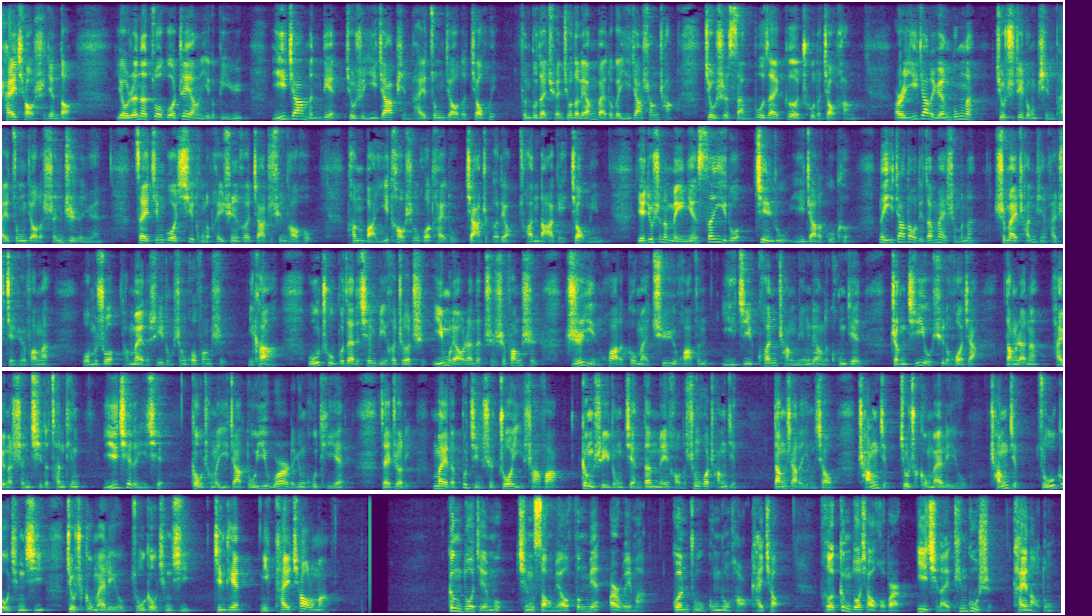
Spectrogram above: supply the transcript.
开窍时间到。有人呢做过这样一个比喻：宜家门店就是宜家品牌宗教的教会，分布在全球的两百多个宜家商场，就是散布在各处的教堂。而宜家的员工呢，就是这种品牌宗教的神职人员。在经过系统的培训和价值熏陶后，他们把一套生活态度、价值格调传达给教民，也就是那每年三亿多进入宜家的顾客。那宜家到底在卖什么呢？是卖产品还是解决方案？我们说，他卖的是一种生活方式。你看啊，无处不在的铅笔和折尺，一目了然的指示方式，指引化的购买区域划分，以及宽敞明亮的空间，整齐有序的货架。当然呢，还有那神奇的餐厅，一切的一切构成了一家独一无二的用户体验。在这里卖的不仅是桌椅沙发，更是一种简单美好的生活场景。当下的营销场景就是购买理由，场景足够清晰，就是购买理由足够清晰。今天你开窍了吗？更多节目，请扫描封面二维码，关注公众号“开窍”，和更多小伙伴一起来听故事、开脑洞。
